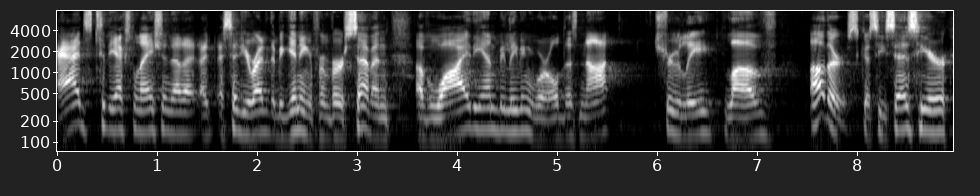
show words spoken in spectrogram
adds to the explanation that I, said to you right at the beginning from verse 7 of why the unbelieving world does not truly love others. Because he says here,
